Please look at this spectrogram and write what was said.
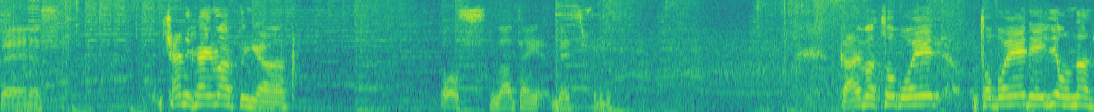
be Enes. Kendi kaleme attım ya. Olsun. Zaten 5-0'dı. Galiba top oya, top oya değdi ondan.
